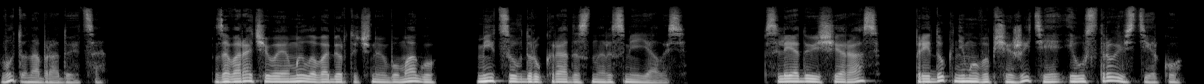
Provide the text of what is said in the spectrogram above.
вот он обрадуется. Заворачивая мыло в оберточную бумагу, Мицу вдруг радостно рассмеялась. «В следующий раз приду к нему в общежитие и устрою стирку.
